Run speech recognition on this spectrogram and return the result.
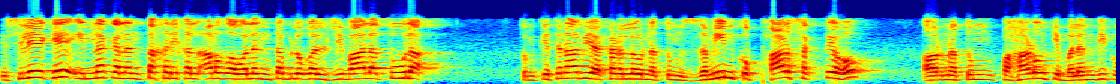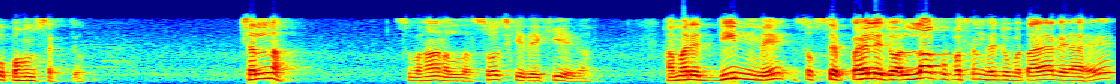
اس لیے کہ انک لن تخرق الارض ولن تبلغ الجبال طولا۔ تم کتنا بھی اکڑ لو، نہ تم زمین کو پھاڑ سکتے ہو اور نہ تم پہاڑوں کی بلندی کو پہنچ سکتے ہو۔ چلنا۔ سبحان اللہ، سوچ کے دیکھیے گا۔ ہمارے دین میں سب سے پہلے جو اللہ کو پسند ہے، جو بتایا گیا ہے،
